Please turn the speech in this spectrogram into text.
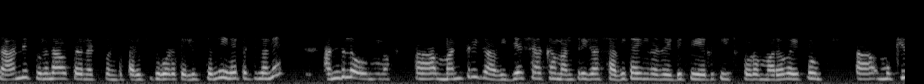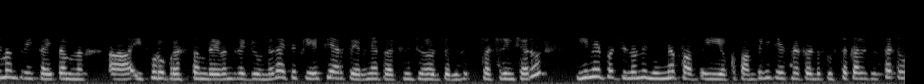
దాన్ని పునరావృతమైనటువంటి పరిస్థితి కూడా తెలుస్తుంది. ఈ నేపథ్యంలోనే అందులో మంత్రిగా విద్యాశాఖ మంత్రిగా సవితా రెడ్డి పేరు తీసుకోవడం మరోవైపు ముఖ్యమంత్రి సైతం ఇప్పుడు ప్రస్తుతం రేవంత్ రెడ్డి ఉండగా అయితే కేసీఆర్ పేరునే ప్రచురించినట్టు ప్రచురించారు. ఈ నేపథ్యంలోనే నిన్న ఈ యొక్క పంపిణీ చేసినటువంటి పుస్తకాలు చూస్తే అటు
